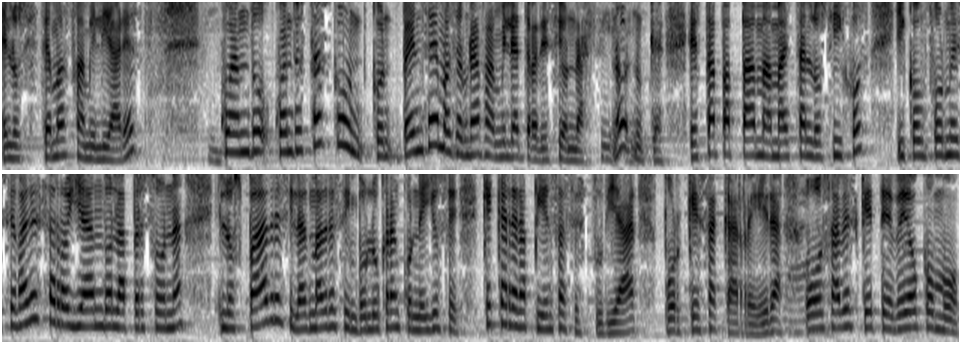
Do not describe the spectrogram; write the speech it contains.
en los sistemas familiares? Cuando, cuando estás con, pensemos en una familia tradicional, ¿no? Está papá, mamá, están los hijos, y conforme se va desarrollando la persona, los padres y las madres se involucran con ellos. ¿Qué carrera piensas estudiar? ¿Por qué esa carrera? O sabes que te veo como,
